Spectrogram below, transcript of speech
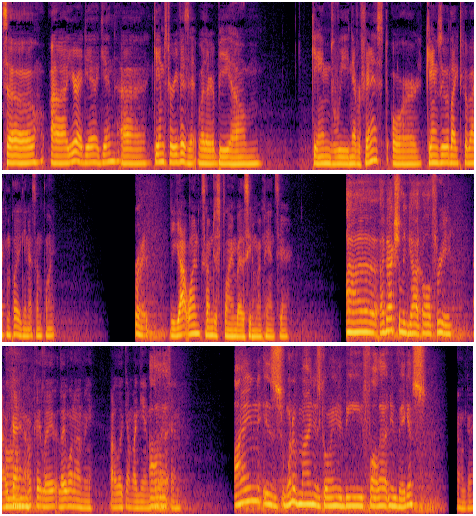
so, uh, your idea again, uh, games to revisit, whether it be, um, games we never finished or games we would like to go back and play again at some point. Right. You got one? Because I'm just flying by the seat of my pants here. Uh, I've actually got all three. Okay, Um, okay, lay lay one on me. I'll look at my game Uh. Mine is one of mine is going to be Fallout New Vegas. okay.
